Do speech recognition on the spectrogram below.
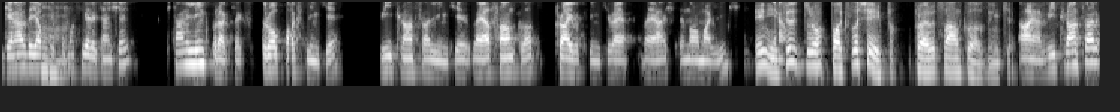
genelde yap, yapılması gereken şey bir tane link bırakacaksın. Dropbox linki, WeTransfer linki veya SoundCloud private linki veya, veya işte normal link. en iyisi Dropbox'la şey pr- Private SoundCloud linki. Aynen. WeTransfer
